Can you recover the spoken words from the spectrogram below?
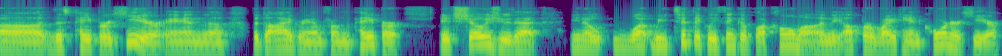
uh, this paper here and the, the diagram from the paper, it shows you that, you know, what we typically think of glaucoma in the upper right-hand corner here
